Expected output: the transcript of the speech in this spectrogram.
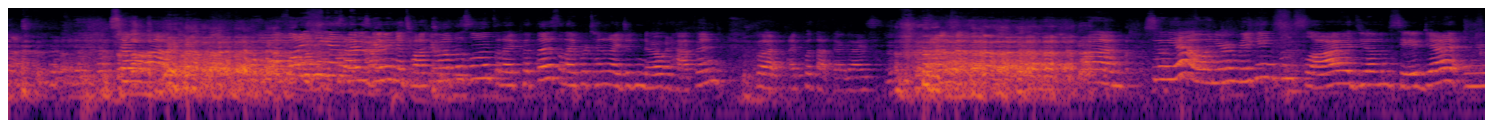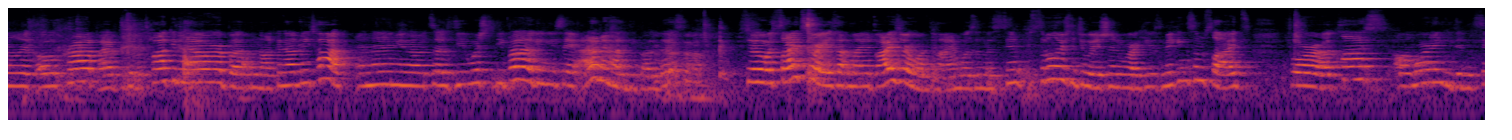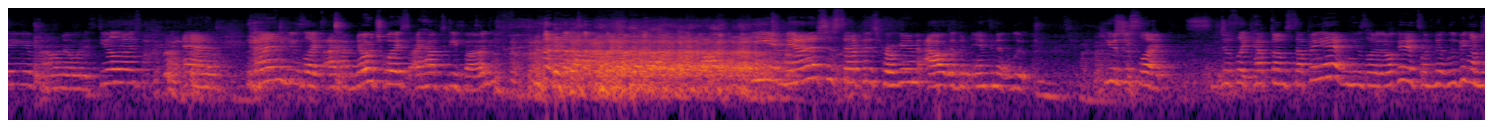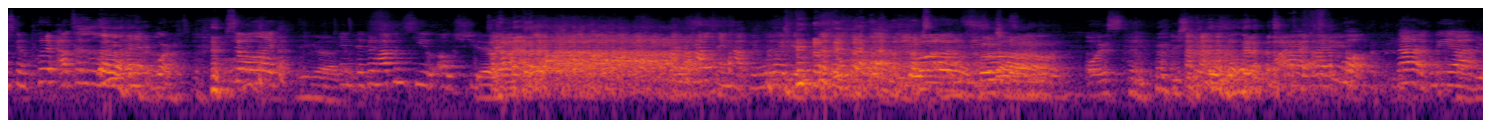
So, um, the funny thing is, I was giving a talk about this once, and I put this, and I pretended I didn't know it happened, but I put that there, guys. um, so yeah, when you're making some slides you haven't saved yet, and you're like, oh crap, I have to give a talk in an hour, but I'm not going to have any talk. And then, you know, it says, do you wish to debug? And you say, I don't know how to debug this. So a side story is that my advisor one time was in this similar situation where he was making some slides, for a class all morning. He didn't save. I don't know what his deal is. And then he was like, I have no choice. I have to debug. he managed to step his program out of an infinite loop. He was just like, just like kept on stepping it, and he's like, okay, it's infinite looping. I'm just gonna put it outside of the loop, and it worked. So like, if it happens to you, oh shoot. Yeah. real thing happened. What do I do? Postpone voice. Right, cool. That we uh,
